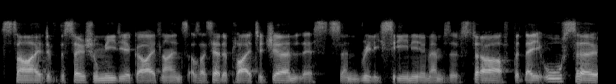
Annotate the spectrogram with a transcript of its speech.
side of the social media guidelines, as I said, apply to journalists and really senior members of staff. But they also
